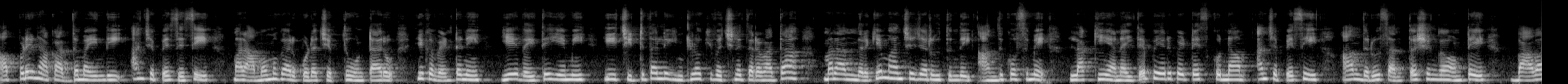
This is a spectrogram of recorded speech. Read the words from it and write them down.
అప్పుడే నాకు అర్థమైంది అని చెప్పేసేసి మన అమ్మమ్మ గారు కూడా చెప్తూ ఉంటారు. ఇక వెంటనే చేసేదైతే ఏమి ఈ చిట్టి తల్లి ఇంట్లోకి వచ్చిన తర్వాత మనందరికీ మంచి జరుగుతుంది. అందుకోసమే లక్కీ అని అయితే పేరు పెట్టేసుకున్నాం అని చెప్పేసి అందరూ సంతోషంగా ఉంటే బావా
